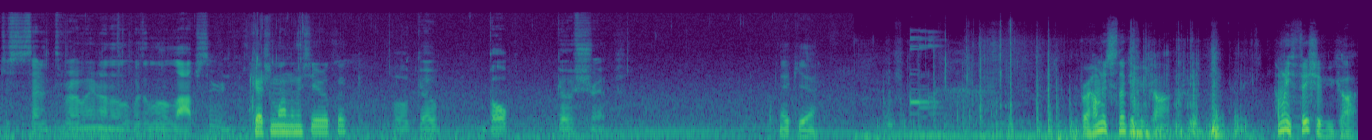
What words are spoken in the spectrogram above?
just decided to throw in on the, with a little lobster and Catch them on, let me see real quick. a little go, gulp ghost shrimp. Heck yeah. Bro, how many snook have you caught? How many fish have you caught?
